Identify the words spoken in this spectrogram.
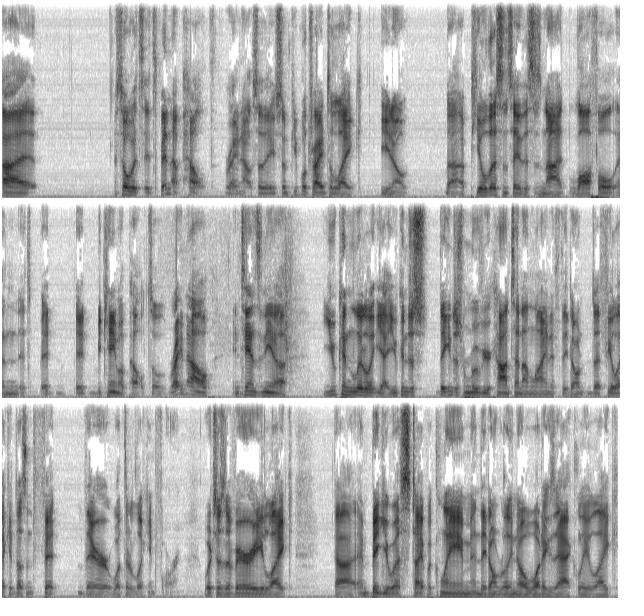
uh, so it's it's been upheld right now. So they some people tried to like you know uh, appeal this and say this is not lawful, and it's it it became upheld. So right now in Tanzania, you can literally yeah you can just they can just remove your content online if they don't they feel like it doesn't fit their what they're looking for which is a very like uh, ambiguous type of claim and they don't really know what exactly like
